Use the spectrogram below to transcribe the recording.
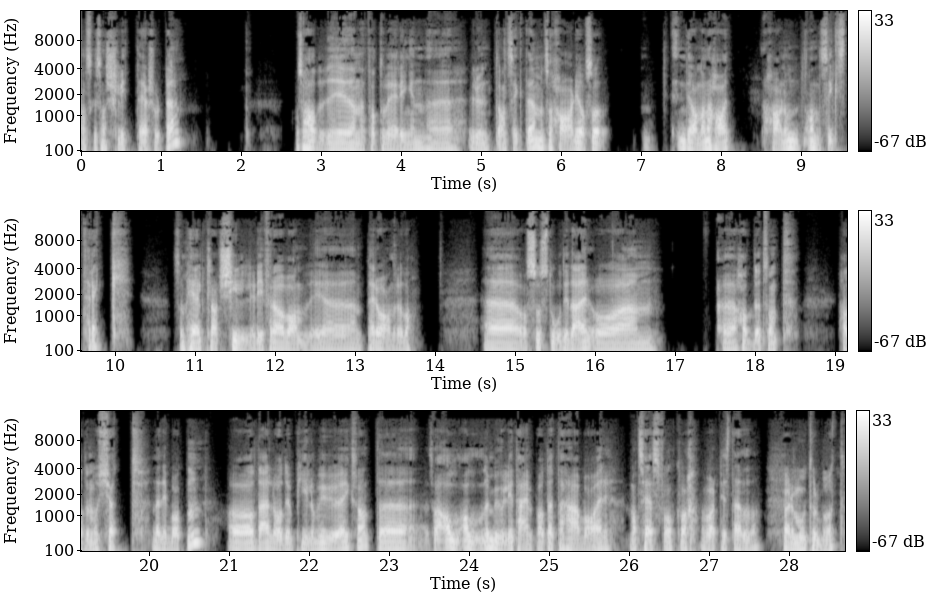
ganske sånn slitt T-skjorte, og så hadde de denne tatoveringen eh, rundt ansiktet, men så har de også Indianerne har, har, noen ansiktstrekk som helt klart skiller de fra vanlige peruanere, da. og så sto de der og hadde et sånt Hadde noe kjøtt nedi båten, og der lå det jo pil og bue, ikke sant. Eh, så alle, alle mulige tegn på at dette her var Mats Hesfolk var, var, til stede da. Var det motorbåt?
